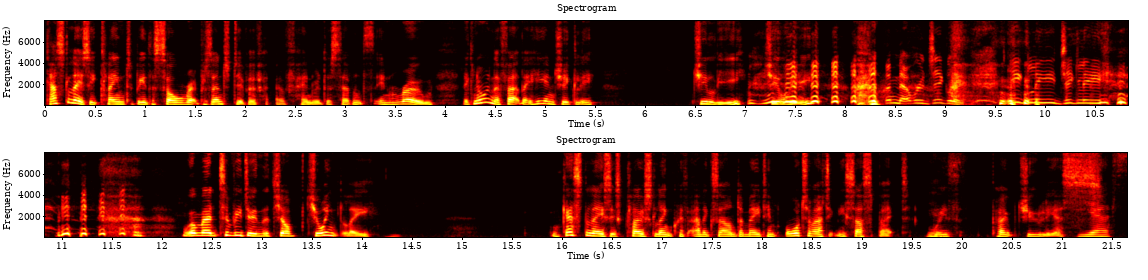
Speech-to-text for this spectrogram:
Castellesi claimed to be the sole representative of, of Henry VII in Rome, ignoring the fact that he and Gigli, Gigli, Gigli now we're jiggly. Giggly, jiggly. were meant to be doing the job jointly. Castellesi's close link with Alexander made him automatically suspect Yes. with Pope Julius. yes.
